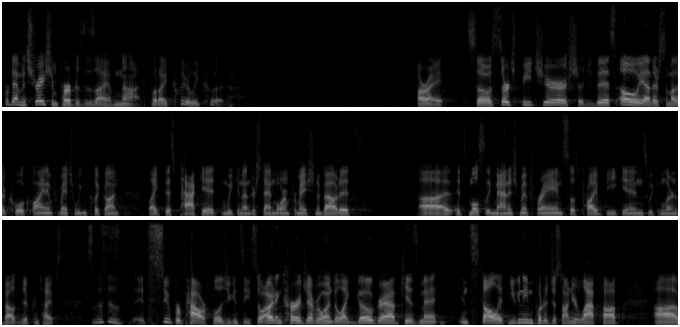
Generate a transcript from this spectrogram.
For demonstration purposes, I have not, but I clearly could. All right, so search feature showed you this. Oh, yeah, there's some other cool client information we can click on, like this packet, and we can understand more information about it. Uh, it's mostly management frames, so it's probably beacons. We can learn about different types. So this is, it's super powerful, as you can see. So I would encourage everyone to like go grab Kismet, install it. You can even put it just on your laptop uh,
